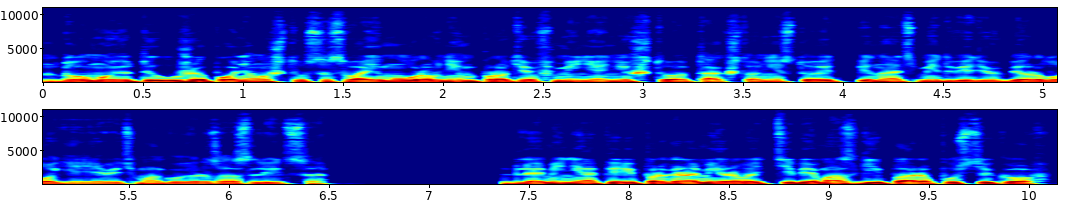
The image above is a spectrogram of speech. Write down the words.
Думаю, ты уже понял, что со своим уровнем против меня ничто, так что не стоит пинать медведя в берлоге, я ведь могу и разозлиться. Для меня перепрограммировать тебе мозги пара пустяков.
